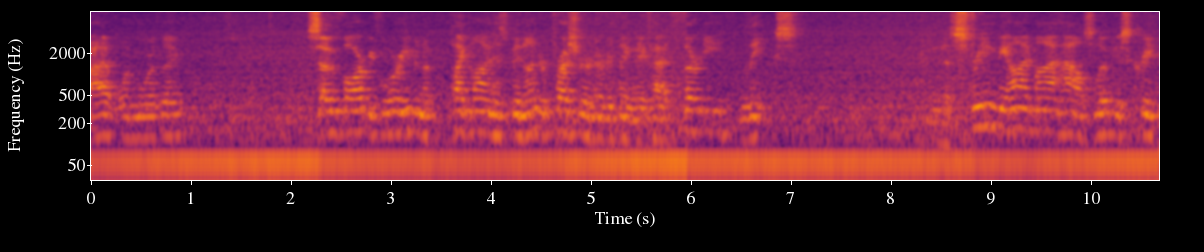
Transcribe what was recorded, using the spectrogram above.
I have one more thing. So far, before even the pipeline has been under pressure and everything, they've had 30 leaks. And the stream behind my house, Locust Creek,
